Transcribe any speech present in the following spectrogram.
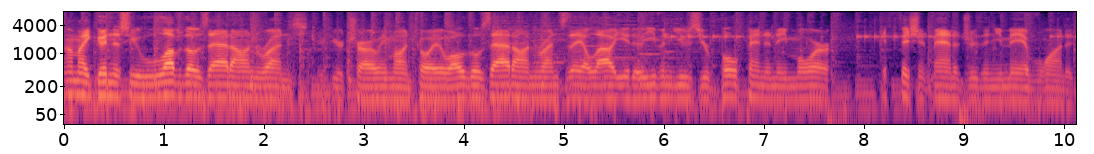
Oh my goodness, you love those add-on runs. If you're Charlie Montoyo, all those add-on runs they allow you to even use your bullpen in a more efficient manager than you may have wanted.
